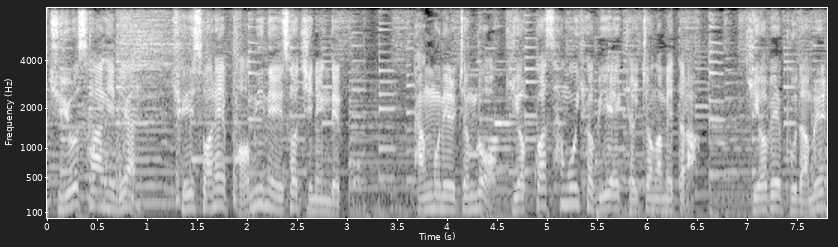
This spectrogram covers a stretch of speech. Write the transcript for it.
주요 사항에 대한 최소한의 범위 내에서 진행됐고 방문 일정도 기업과 상호 협의의 결정함에 따라 기업의 부담을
